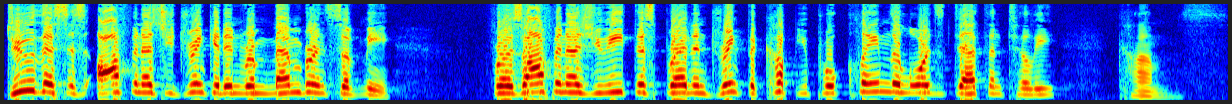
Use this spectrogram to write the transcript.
Do this as often as you drink it in remembrance of me. For as often as you eat this bread and drink the cup, you proclaim the Lord's death until he comes.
